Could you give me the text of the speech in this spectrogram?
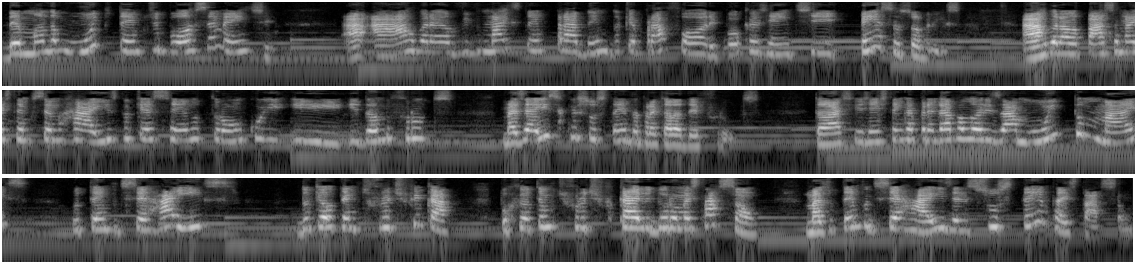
demanda muito tempo de boa semente. A, a árvore vive mais tempo para dentro do que para fora, e pouca gente pensa sobre isso. A árvore ela passa mais tempo sendo raiz do que sendo tronco e, e, e dando frutos. Mas é isso que sustenta para que ela dê frutos. Então, acho que a gente tem que aprender a valorizar muito mais o tempo de ser raiz do que o tempo de frutificar. Porque o tempo de frutificar, ele dura uma estação. Mas o tempo de ser raiz, ele sustenta a estação.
